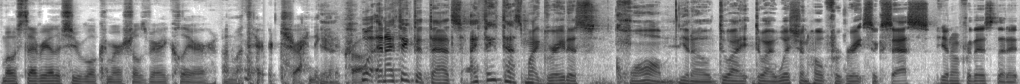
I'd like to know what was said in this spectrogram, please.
most every other Super Bowl commercial is very clear on what they're trying to yeah. get across. Well, and I think that that's I think that's my greatest qualm. You know, do I do I wish and hope for great success? You know, for this that it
